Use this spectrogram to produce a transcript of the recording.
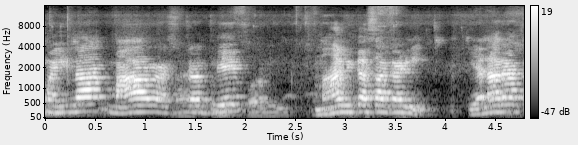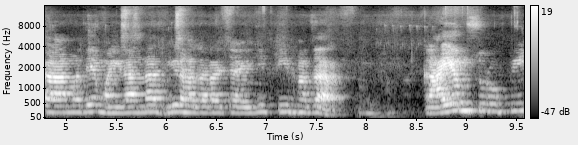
महिला महाराष्ट्रातले महाविकास आघाडी येणाऱ्या काळामध्ये महिलांना दीड हजाराच्या ऐवजी तीन हजार कायमस्वरूपी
